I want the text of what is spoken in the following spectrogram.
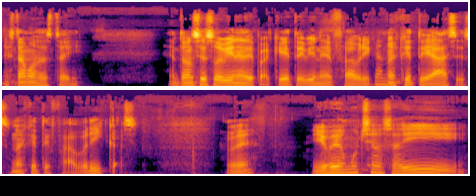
Estamos hasta ahí. Entonces eso viene de paquete, viene de fábrica. No es que te haces, no es que te fabricas. ¿Ve? Yo veo muchos ahí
